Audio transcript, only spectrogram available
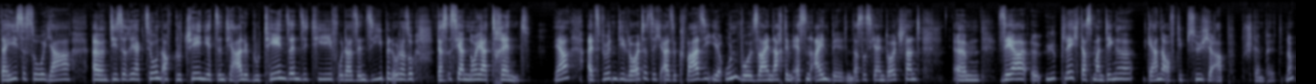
Da hieß es so, ja, äh, diese Reaktion auf Gluten, jetzt sind ja alle glutensensitiv oder sensibel oder so. Das ist ja ein neuer Trend ja, als würden die Leute sich also quasi ihr Unwohlsein nach dem Essen einbilden. Das ist ja in Deutschland ähm, sehr äh, üblich, dass man Dinge gerne auf die Psyche abstempelt. Ne?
